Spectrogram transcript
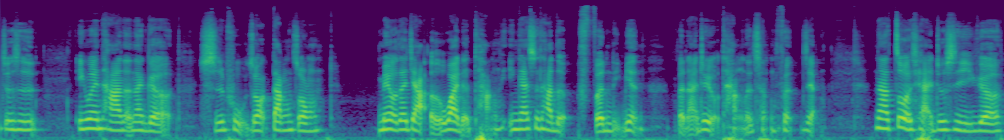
就是因为它的那个食谱中当中没有再加额外的糖，应该是它的粉里面本来就有糖的成分，这样那做起来就是一个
